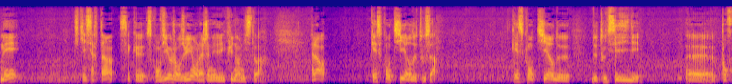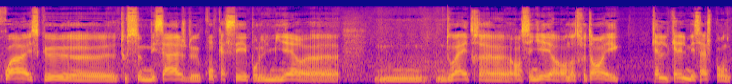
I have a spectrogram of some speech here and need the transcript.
Mais ce qui est certain, c'est que ce qu'on vit aujourd'hui, on l'a jamais vécu dans l'histoire. Alors, qu'est-ce qu'on tire de tout ça? Qu'est-ce qu'on tire de, de toutes ces idées? Euh, pourquoi est-ce que euh, tout ce message de concasser pour le luminaire euh, doit être euh, enseigné en notre temps et quel, quel est le message pour nous?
